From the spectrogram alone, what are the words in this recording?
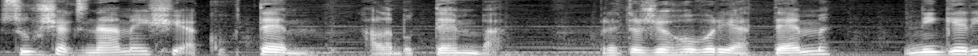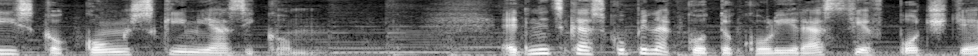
Sú však známejší ako Tem alebo Temba, pretože hovoria Tem nigerijsko-konžským jazykom. Etnická skupina Kotokoli rastie v počte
